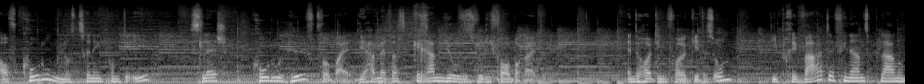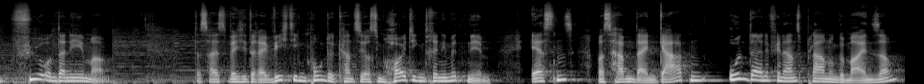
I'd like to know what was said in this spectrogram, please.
auf kodu-training.de slash hilft vorbei. Wir haben etwas Grandioses für dich vorbereitet. In der heutigen Folge geht es um die private Finanzplanung für Unternehmer. Das heißt, welche drei wichtigen Punkte kannst du aus dem heutigen Training mitnehmen? Erstens, was haben dein Garten und deine Finanzplanung gemeinsam?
